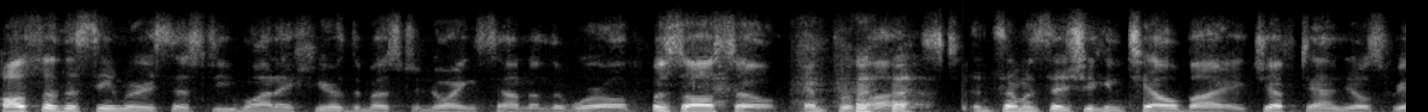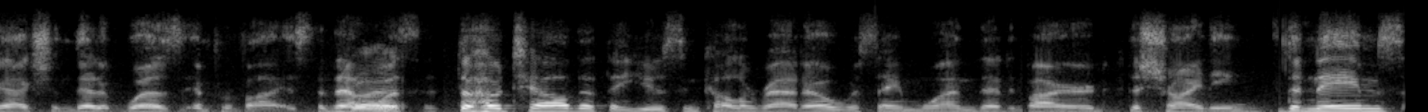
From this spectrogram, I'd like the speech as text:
Also, the scene where he says, Do you want to hear the most annoying sound in the world? was also improvised. and someone says you can tell by Jeff Daniels' reaction that it was improvised. That right. wasn't. The hotel that they used in Colorado was the same one that inspired The Shining. The names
